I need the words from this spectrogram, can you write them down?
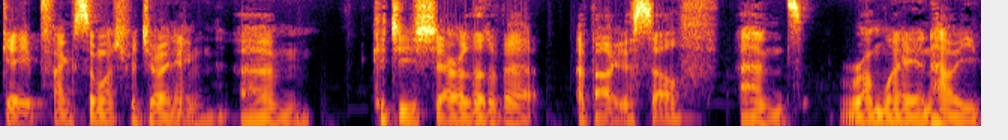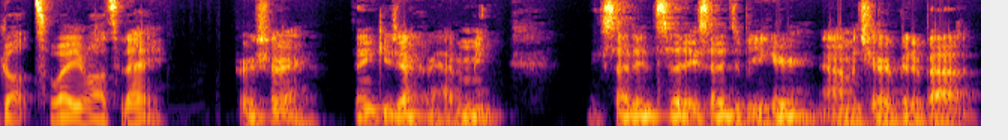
Gabe, thanks so much for joining. Um, could you share a little bit about yourself and Runway and how you got to where you are today? For sure. Thank you, Jack, for having me. Excited to excited to be here um, and share a bit about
